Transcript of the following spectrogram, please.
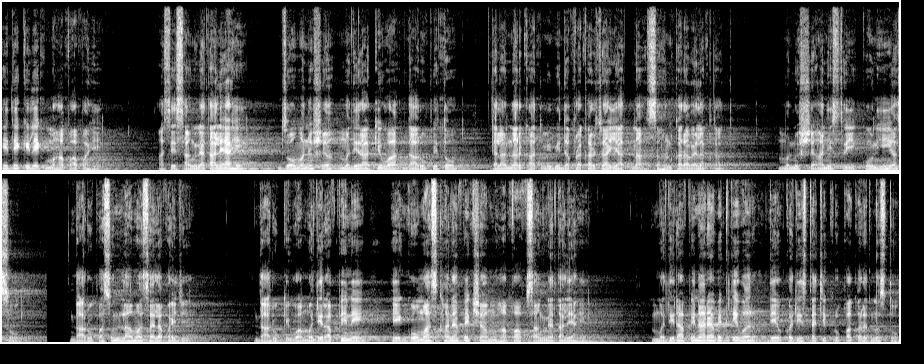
हे देखील एक महापाप आहे. असे सांगण्यात आले आहे जो मनुष्य मदिरा किंवा दारू पितो त्याला नरकात विविध प्रकारच्या यातना सहन कराव्या लागतात. मनुष्य आणि स्त्री कोणीही असो दारूपासून लांब असायला पाहिजे. दारू किंवा मदिरा पिणे हे गोमांस खाण्यापेक्षा महापाप सांगण्यात आले आहे. मदिरा पिणाऱ्या व्यक्तीवर देव कधीच त्याची कृपा करत नसतो.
